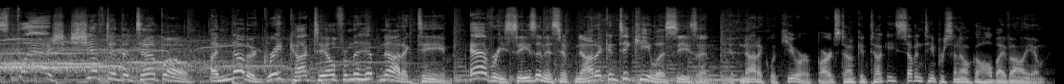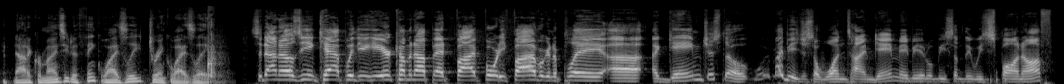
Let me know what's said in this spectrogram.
Splash shifted the tempo. Another great cocktail from the Hypnotic team. Every season is Hypnotic and Tequila season. Hypnotic Liqueur, Bardstown, Kentucky, 17% alcohol by volume. Hypnotic reminds you to think wisely, drink wisely. Sit down, LZ and Kap with you here. Coming up at 5:45, we're going to play uh, a game. Just a it might be just a one-time game. Maybe it'll be something we spawn off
